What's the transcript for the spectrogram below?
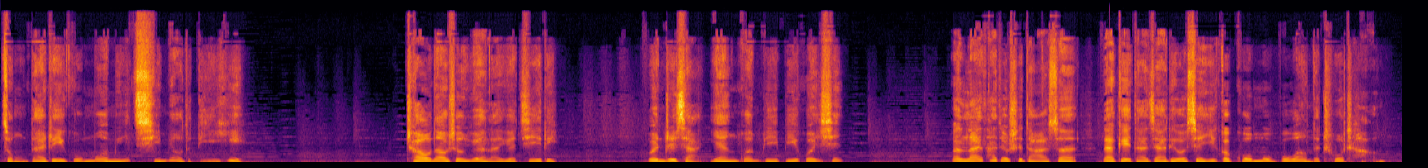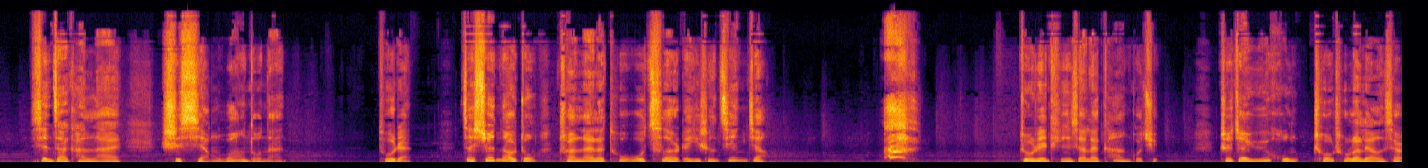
总带着一股莫名其妙的敌意。吵闹声越来越激烈，温之夏眼观鼻，鼻观心。本来他就是打算来给大家留下一个过目不忘的出场，现在看来是想忘都难。突然，在喧闹中传来了突兀刺耳的一声尖叫。众人停下来看过去，只见于红抽搐了两下，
